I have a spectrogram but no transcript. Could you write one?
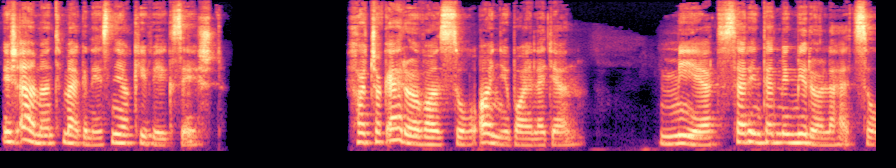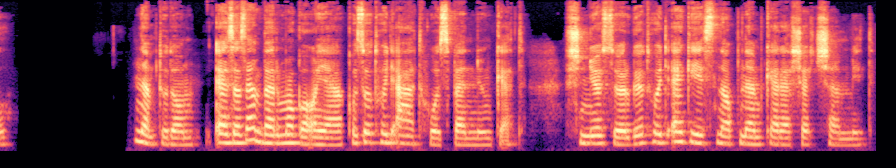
és elment megnézni a kivégzést. Ha csak erről van szó, annyi baj legyen. Miért? Szerinted még miről lehet szó? Nem tudom, ez az ember maga ajánlkozott, hogy áthoz bennünket, s nyöszörgött, hogy egész nap nem keresett semmit.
